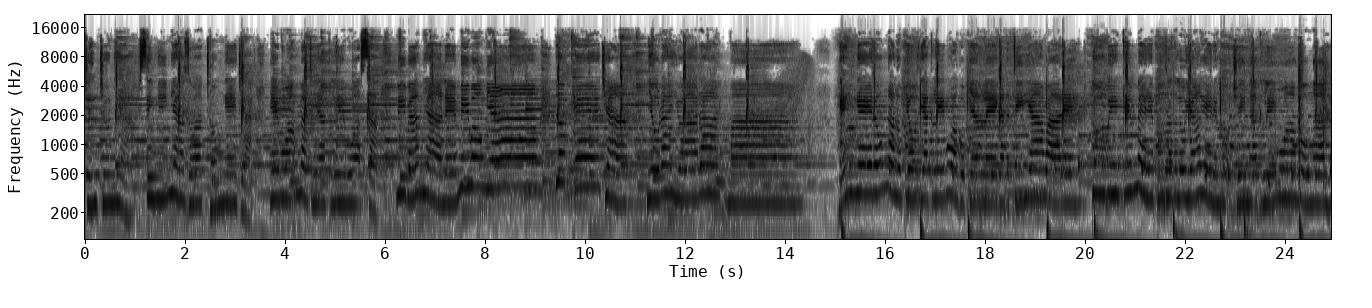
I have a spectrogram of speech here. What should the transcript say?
ချင်းကျွညာစီမင်းများစွာထုံငဲကြငယ်ဘဝအမတ်တရားကလေးဘဝစမိဘများနဲ့မိဘုံများလွတ်ခဲကြမြို့တိုင်းရွာတိုင်းမှာငယ်ငယ်တုန်းကလို့ပြောစရာကလေးဘဝကိုပြန်လဲကတတိယပါတယ်ပူပင်ကင်းမဲ့တဲ့ပူဇော်သလိုရခဲ့တဲ့ဟိုအချိန်ကကလေးဘဝကိုငါလ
